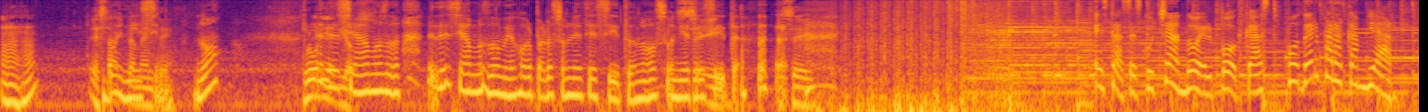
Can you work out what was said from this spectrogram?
Ujú. Exactamente. Buenísimo, ¿no? Gloria le a Dios. deseamos, le deseamos lo mejor para su nietecito, ¿no? Su nietecita. Sí. Estás escuchando el podcast Poder para Cambiar.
